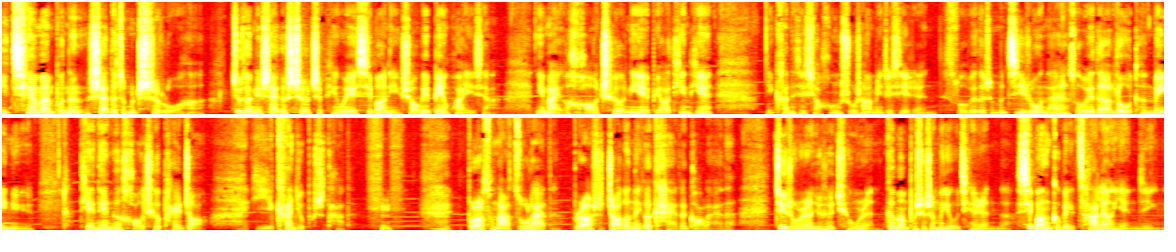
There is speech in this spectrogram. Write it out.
你千万不能晒得这么赤裸哈。就算你晒个奢侈品，我也希望你稍微变化一下。你买个豪车，你也不要天天。你看那些小红书上面这些人，所谓的什么肌肉男，所谓的露臀美女，天天跟豪车拍照，一看就不是他的，不知道从哪租来的，不知道是找到哪个凯子搞来的。这种人就是穷人，根本不是什么有钱人的。希望各位擦亮眼睛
